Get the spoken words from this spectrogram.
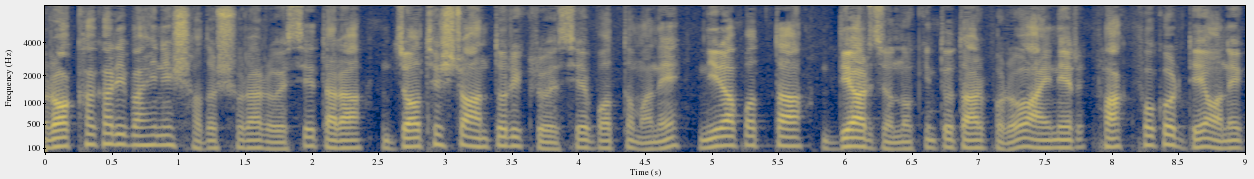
রক্ষাকারী বাহিনীর সদস্যরা রয়েছে, তারা যথেষ্ট আন্তরিক রয়েছে বর্তমানে নিরাপত্তা দেওয়ার জন্য। কিন্তু তারপরও আইনের ফাঁকফোকর দিয়ে অনেক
